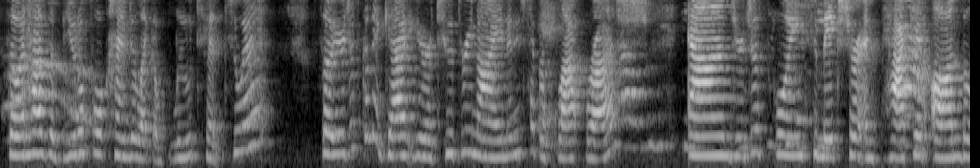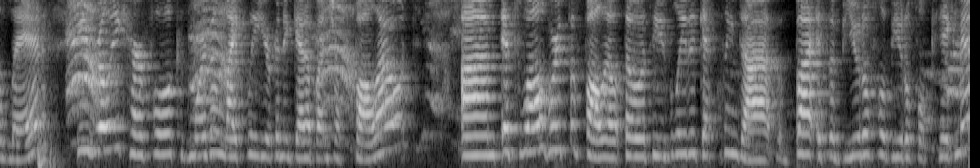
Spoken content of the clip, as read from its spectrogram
So it has a beautiful kind of like a blue tint to it. So you're just going to get your 239, any type of flat brush, and you're just going to make sure and pack it on the lid. Be really careful because more than likely you're going to get a bunch of fallout. Um, it's well worth the fallout though. It's easily to get cleaned up, but it's a beautiful, beautiful pigment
